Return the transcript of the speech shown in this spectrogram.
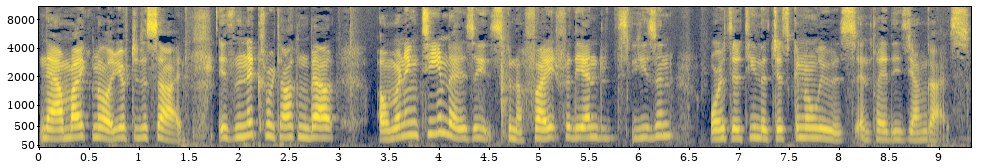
Now, Mike Miller, you have to decide. Is the Knicks we're talking about a winning team that is going to fight for the end of the season, or is it a team that's just going to lose and play these young guys?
